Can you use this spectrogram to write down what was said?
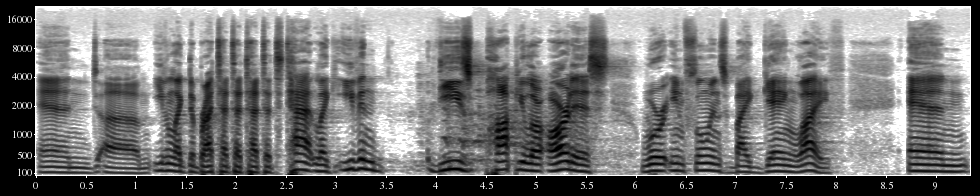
And um, even like the Brat Tat Tat Tat Tat Tat, like even these popular artists were influenced by gang life. And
